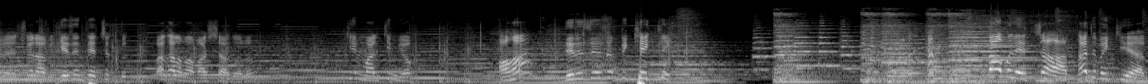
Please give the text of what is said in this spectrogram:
Evet şöyle abi gezintiye çıktık. Bakalım abi aşağı doğru. Kim var kim yok. Aha Denizli'nin bir keklik. Double headshot. Hadi bakayım.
